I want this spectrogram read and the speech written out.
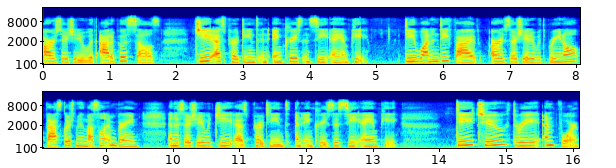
are associated with adipose cells, GS proteins, and increase in CAMP. D1 and D5 are associated with renal, vascular smooth muscle, and brain, and associated with GS proteins and increases CAMP. D2, 3, and 4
